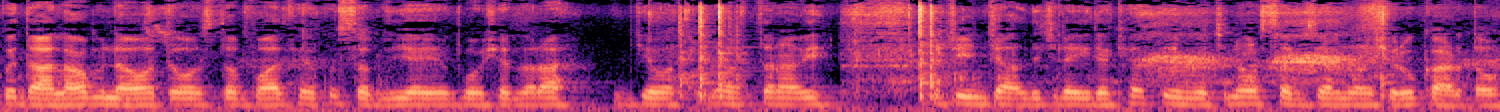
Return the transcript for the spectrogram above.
ਕੋਈ ਦਾਲਾਂ ਬਣਾਓ ਤੇ ਉਸ ਤੋਂ ਬਾਅਦ ਫਿਰ ਕੋਈ ਸਬਜ਼ੀਆਂ ਜਾਂ ਗੋਸ਼ਤ ਵਗੈਰਾ ਜੋ ਉਸ ਤਰ੍ਹਾਂ ਵੀ ਰੁਟੀਨ ਚੱਲਦੀ ਚਲਾਈ ਰੱਖਿਆ ਤੇ ਵਿੱਚ ਨਾ ਸਬਜ਼ੀਆਂ ਬਣਾਉਣਾ ਸ਼ੁਰੂ ਕਰ ਦੋ।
